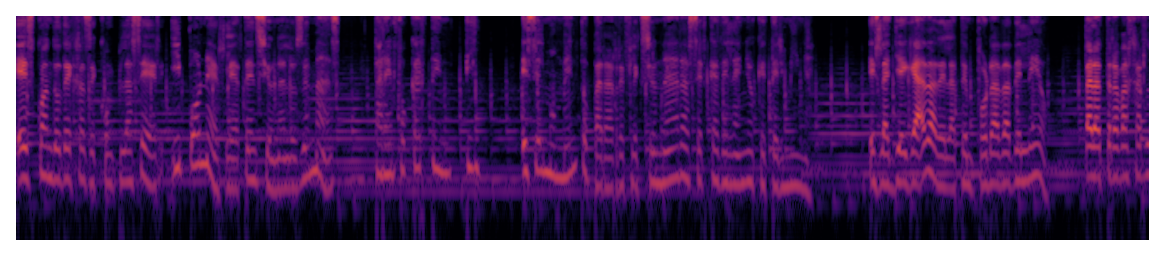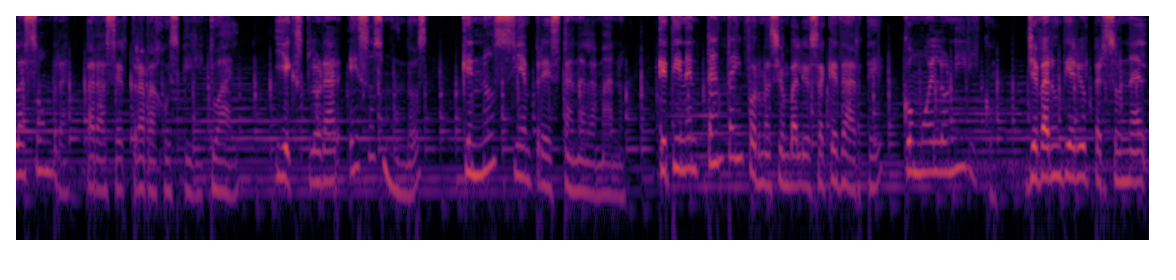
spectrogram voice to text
Es cuando dejas de complacer y ponerle atención a los demás para enfocarte en ti. Es el momento para reflexionar acerca del año que termina. Es la llegada de la temporada de Leo para trabajar la sombra, para hacer trabajo espiritual y explorar esos mundos que no siempre están a la mano, que tienen tanta información valiosa que darte como el onírico. Llevar un diario personal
